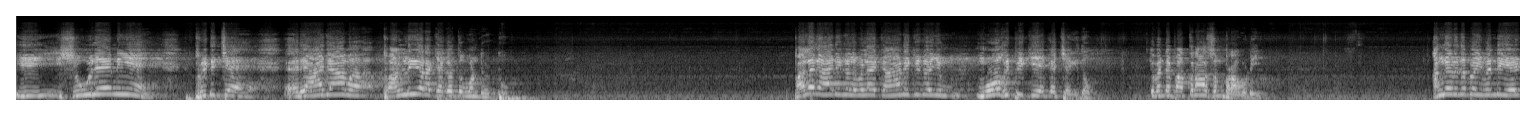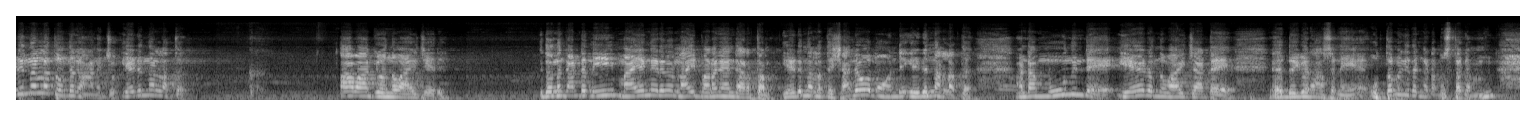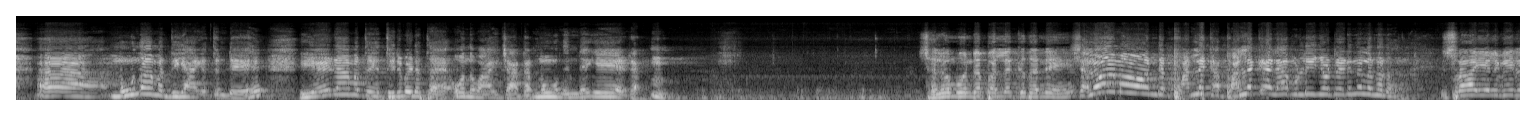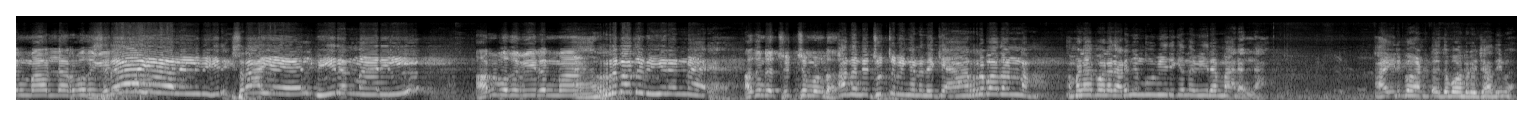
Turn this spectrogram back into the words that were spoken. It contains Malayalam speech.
ഈ ശൂലേമിയെ പിടിച്ച് രാജാവ് പള്ളിയറക്കകത്ത് കൊണ്ടിട്ടു. പല കാര്യങ്ങൾ ഇവളെ കാണിക്കുകയും മോഹിപ്പിക്കുകയൊക്കെ ചെയ്തു. ഇവന്റെ പത്രാസം പ്രൗഢി. അങ്ങനെ ഇവന്റെ എഴുന്നള്ളത്ത് ഒന്ന് കാണിച്ചു. എഴുന്നള്ളത്ത്. ആ വാക്യം ഒന്ന് വായിച്ചേര്. ഇതൊന്നും കണ്ട് നീ മയങ്ങരുതെന്നായി പറഞ്ഞതിന്റെ അർത്ഥം. എഴുന്നള്ളത്ത് ശലോമോന്റെ എഴുന്നള്ളത്ത്. അണ്ട മൂന്നിന്റെ ഏഴൊന്ന് വായിച്ചാട്ടെ ദൈവദാസനെ. ഉത്തമഗീതങ്ങളുടെ പുസ്തകം മൂന്നാം അധ്യായത്തിന്റെ ഏഴാമത്തെ തിരുവെടുത്ത് ഒന്ന് വായിച്ചാട്ടെ. മൂന്നിന്റെ ഏഴ്. ശലോമോന്റെ പല്ലക്ക് തന്നെ ശലോമോന്റെ പല്ലക്ക പല്ലക്കല്ല പുള്ളി ഇങ്ങോട്ട് എഴുന്നള്ളുന്നത്. ഇസ്രായേൽ വീരന്മാരിൽ അറുപത് ഇസ്രായേലിൽ ഇസ്രായേൽ വീരന്മാരിൽ അറുപത് വീരന്മാർ. അറുപത് വീരന്മാര് അതിന്റെ ചുറ്റുമുണ്ട്. അതിന്റെ ചുറ്റും ഇങ്ങനെ നിൽക്കുക. അറുപതെണ്ണം. നമ്മളെ പോലെ കരഞ്ഞും കൂവിയിരിക്കുന്ന വീരന്മാരല്ല. ആ ഇരിപ്പ് കണ്ടിട്ട് ഇതുപോലൊരു ചതിവ്.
